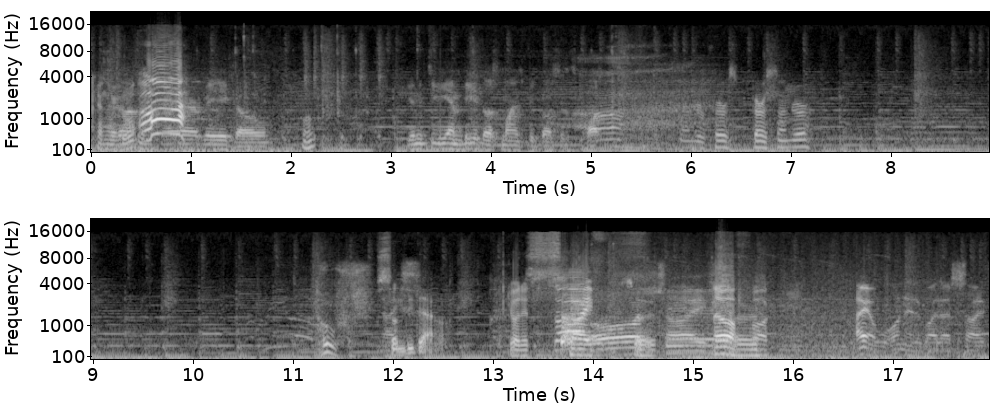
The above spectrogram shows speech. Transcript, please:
can I Go go? there. There we go. You need to EMP those mines because it's hot. Under first, first under. Poof. Somebody down. Got it. Scythe! Oh, Scythe. shit. Oh fuck me. I got wanted by that scythe.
